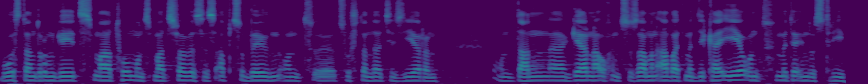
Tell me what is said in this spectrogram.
wo es dann darum geht, Smart Home und Smart Services abzubilden und äh, zu standardisieren. Und dann äh, gerne auch in Zusammenarbeit mit DKE und mit der Industrie.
